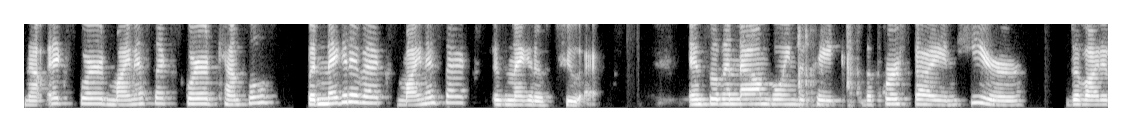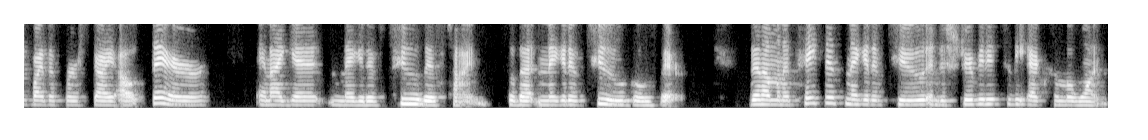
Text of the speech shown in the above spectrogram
Now x squared minus x squared cancels, but negative x minus x is negative 2x. And so then now I'm going to take the first guy in here divided by the first guy out there, and I get negative two this time. So that negative two goes there. Then I'm gonna take this negative two and distribute it to the x and the one.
